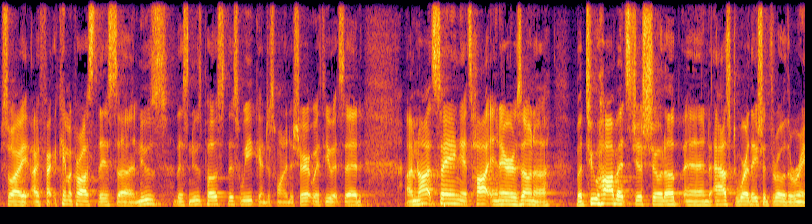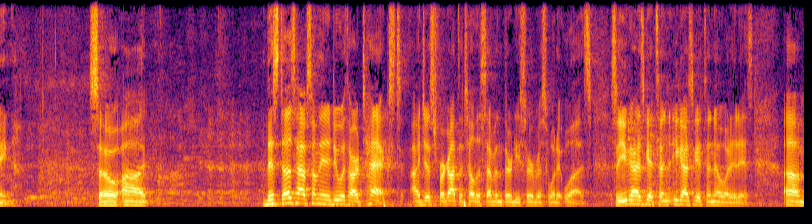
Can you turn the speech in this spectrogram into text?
so I, I came across this uh, news this news post this week and just wanted to share it with you. It said, "I'm not saying it's hot in Arizona, but two hobbits just showed up and asked where they should throw the ring." So uh, this does have something to do with our text. I just forgot to tell the 7:30 service what it was. So you guys get to you guys get to know what it is. Um,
